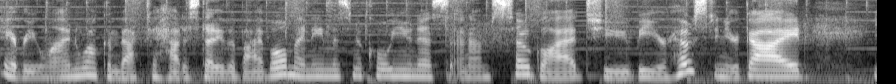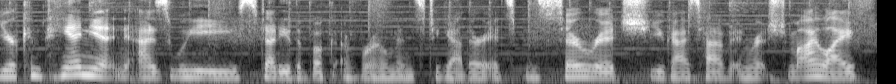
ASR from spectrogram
Hey everyone, welcome back to How to Study the Bible. My name is Nicole Unice, and I'm so glad to be your host and your guide, your companion as we study the book of Romans together. It's been so rich. You guys have enriched my life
